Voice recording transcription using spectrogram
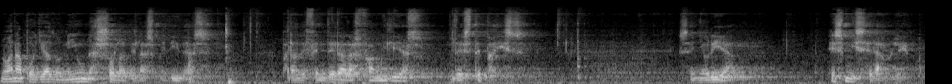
no han apoyado ni una sola de las medidas para defender a las familias de este país. Señoría, es miserable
